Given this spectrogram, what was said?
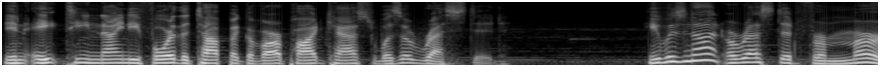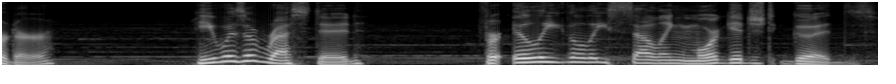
In 1894, the topic of our podcast was arrested. He was not arrested for murder, he was arrested for illegally selling mortgaged goods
